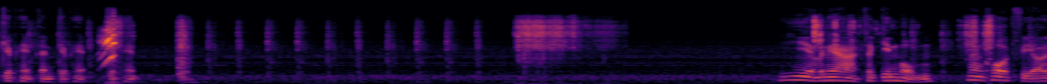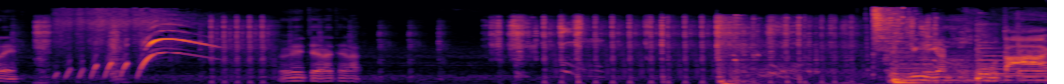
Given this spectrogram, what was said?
เก็บเห็ดกันเก็บเห็ดเก็บเห็ด เฮียเป็นไงอะสกินผมแม่งโคตรเฟี้ยวเลย เฮ้ย เจอแล้วเจอแล้ว วิ่งหนีกันโอ้ตาย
